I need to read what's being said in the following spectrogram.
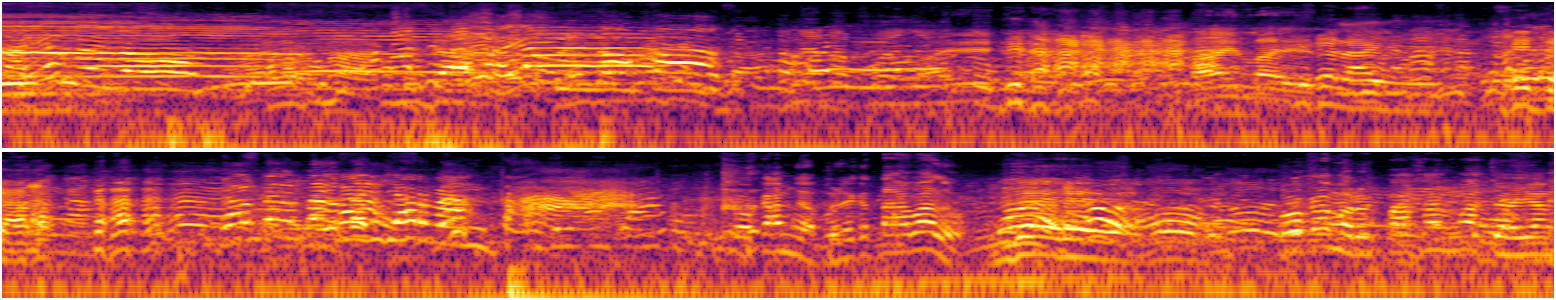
Saya belum. Saya belum, Pak. Lain lain. Beda. Pak Ganjar mantap. Kok kamu nggak boleh ketawa loh? Kok kamu harus pasang wajah yang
